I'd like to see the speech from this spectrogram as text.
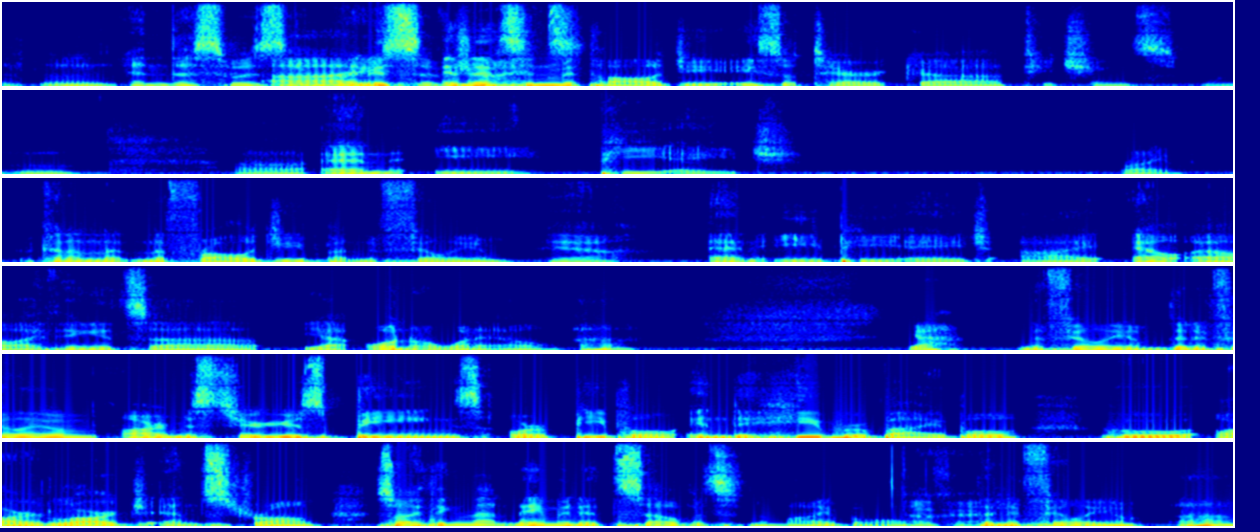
Mhm. And this was Uh, and it's, and it's in mythology, esoteric uh, teachings. hmm Uh, N E P H, right? Kind of nephrology, but Nephilium. yeah. N E P H I L L. I think it's uh yeah. Oh no, one L. Uh huh. Yeah, Nephilium. The Nephilium are mysterious beings or people in the Hebrew Bible who are large and strong. So I think that name in itself is in the Bible. Okay. The Nephilium. Uh huh.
